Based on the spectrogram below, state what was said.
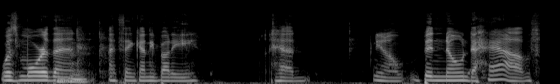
was more than I think anybody had you know been known to have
